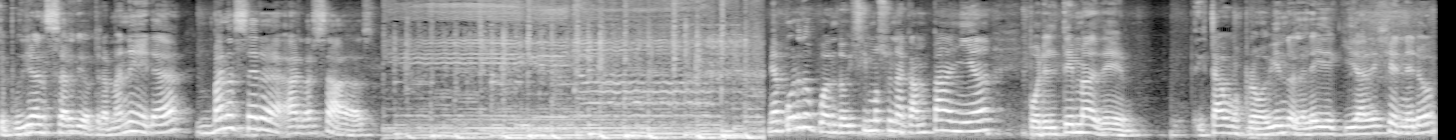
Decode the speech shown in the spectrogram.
que, pudieran ser de otra manera, van a ser arrasadas. Me acuerdo cuando hicimos una campaña por el tema de, estábamos promoviendo la ley de equidad de género,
